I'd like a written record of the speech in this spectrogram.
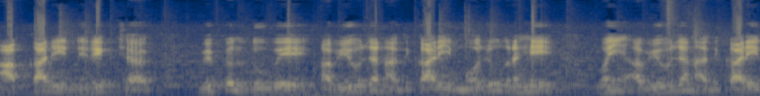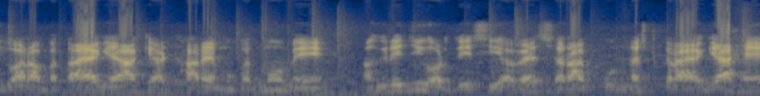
आबकारी निरीक्षक विपुल दुबे अभियोजन अधिकारी मौजूद रहे। वहीं अभियोजन अधिकारी द्वारा बताया गया कि 18 मुकदमों में अंग्रेज़ी और देसी अवैध शराब को नष्ट कराया गया है,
